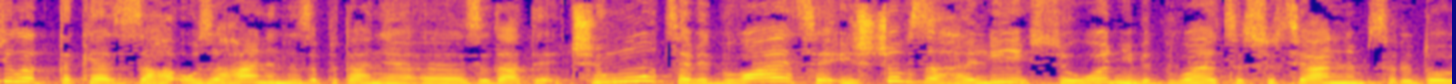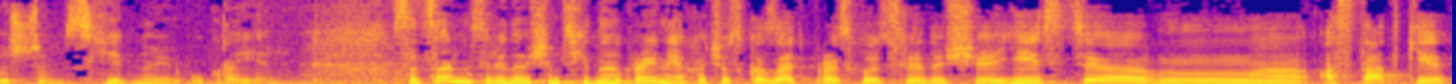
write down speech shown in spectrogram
хотіла таке за- узагальнене запитання е, задати. Чому це відбувається і що взагалі сьогодні відбувається з соціальним середовищем Східної України? С социальным средовищем Схидной Украины, я хочу сказать, происходит следующее. Есть э, м, остатки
